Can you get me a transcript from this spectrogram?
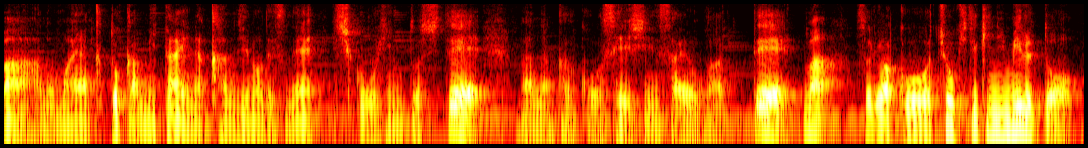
まあ、あの麻薬とかみたいな感じのですね嗜好品として、まあ、なんかこう精神作用があって、まあ、それはこう長期的に見ると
